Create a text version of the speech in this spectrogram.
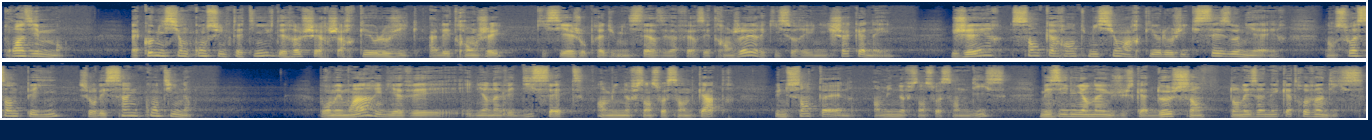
Troisièmement, la Commission consultative des recherches archéologiques à l'étranger, qui siège auprès du ministère des Affaires étrangères et qui se réunit chaque année, gère 140 missions archéologiques saisonnières dans 60 pays sur les 5 continents. Pour mémoire, il y, en avait 17 en 1964, une centaine en 1970, mais il y en a eu jusqu'à 200 dans les années 90.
